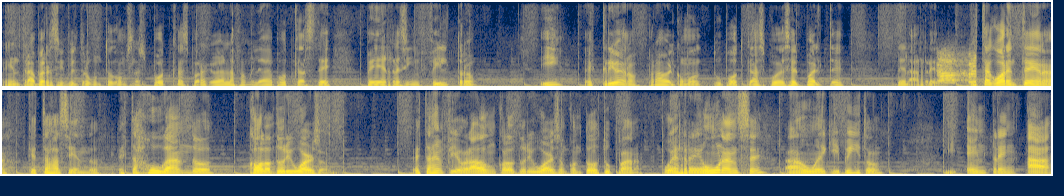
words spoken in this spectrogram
Entra a prsinfiltro.com slash podcast para que veas la familia de podcast de PR Sin Filtro. Y escríbenos para ver cómo tu podcast puede ser parte de la red. Esta cuarentena, ¿qué estás haciendo? ¿Estás jugando Call of Duty Warzone? ¿Estás enfiebrado con Call of Duty Warzone con todos tus panas? Pues reúnanse a un equipito y entren a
